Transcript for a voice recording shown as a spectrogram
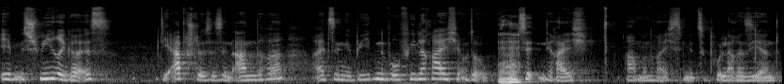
eben es schwieriger ist, die Abschlüsse sind andere, als in Gebieten, wo viele Reiche oder gut mhm. sind, reich, arm und reich ist mir zu polarisierend,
